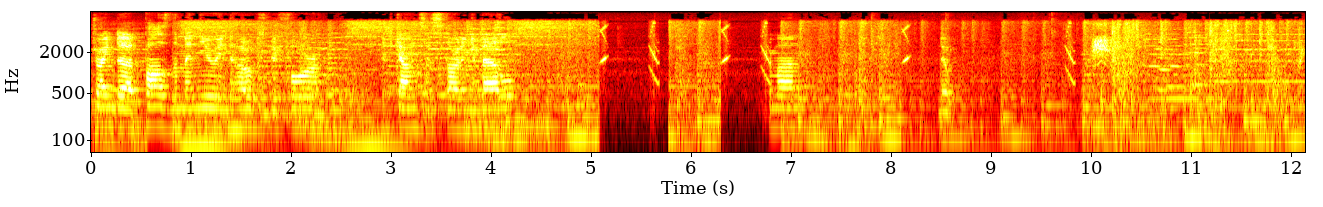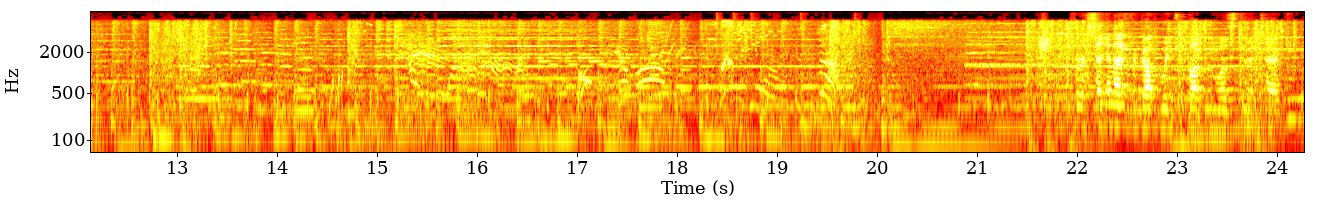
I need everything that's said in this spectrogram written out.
Trying to pause the menu in hopes before it counts as starting a battle. Come on. Nope. Second I forgot which button was to attack.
